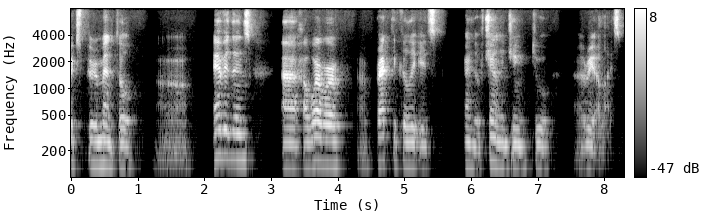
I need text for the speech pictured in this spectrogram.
experimental uh, evidence. Uh, however, uh, practically it's kind of challenging to realize.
